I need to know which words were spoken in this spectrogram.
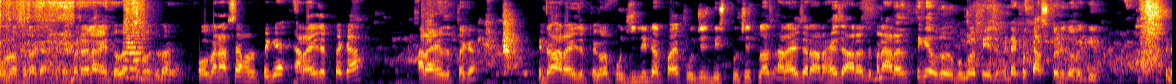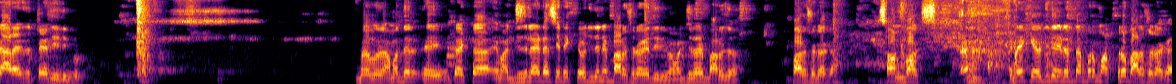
পনেরোশো টাকা। ব্যাটারি লাগাইতে হবে পনেরোশো টাকা। ওভেন আছে আমাদের থেকে আড়াই হাজার টাকা, আড়াই হাজার টাকা। এটা আড়াই হাজার টাকা। পঁচিশ লিটার পায়, পঁচিশ, বিশ, পঁচিশ প্লাস আড়াই হাজার আড়াই হাজার, আড়াই মানে আড়াই হাজার থেকে ওগুলো পেয়ে যাবে। এটা একটু কাজ করে দিতে হবে এটা আড়াই হাজার টাকা দিয়ে দিব। বরাবর আমাদের এটা একটা এমার্জেন্সি লাইট আছে। এটা কেউ যদি বারোশো টাকা দিয়ে দিবে। এমার্জেন্সি লাইট বারোশো বারোশো টাকা। সাউন্ড বক্স এটা কেউ যদি এটার দাম পড়ে মাত্র বারোশো টাকা।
